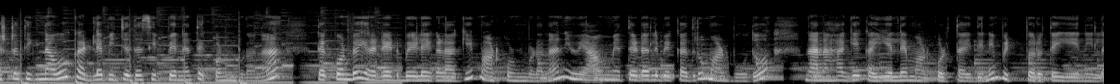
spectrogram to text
ಅಷ್ಟೊತ್ತಿಗೆ ನಾವು ಕಡಲೆ ಬೀಜದ ಸಿಪ್ಪೆನ ತೆಕ್ಕೊಂಡು ಬಿಡೋಣ ತೆಕ್ಕೊಂಡು ಎರಡೆರಡು ಬೇಳೆಗಳಾಗಿ ಮಾಡ್ಕೊಂಡು ಬಿಡೋಣ ನೀವು ಯಾವ ಮೆಥಡಲ್ಲಿ ಬೇಕಾದರೂ ಮಾಡ್ಬೋದು. ನಾನು ಹಾಗೆ ಕೈಯಲ್ಲೇ ಮಾಡ್ಕೊಳ್ತಾ ಇದ್ದೀನಿ. ಬಿಟ್ಟು ಬರುತ್ತೆ ಏನಿಲ್ಲ,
